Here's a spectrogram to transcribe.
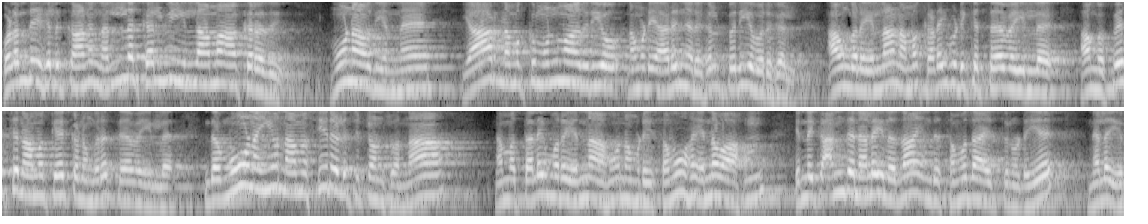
குழந்தைகளுக்கான நல்ல கல்வி இல்லாமல் ஆக்கிறது. மூணாவது என்ன? யார் நமக்கு முன்மாதிரியோ நம்முடைய அறிஞர்கள் பெரியவர்கள் அவங்கள எல்லாம் நம்ம கடைபிடிக்க தேவையில்லை. அவங்க பேச்சை நாம் கேட்கணுங்கிற தேவையில்லை. இந்த மூணையும் நாம் சீரழிச்சிட்டோம்னு சொன்னால் நம்ம தலைமுறை என்ன ஆகும்? நம்முடைய சமூகம் என்னவாகும்? இன்னைக்கு அந்த நிலையில தான் இந்த சமுதாயத்தினுடைய நிலை இருக்கு.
